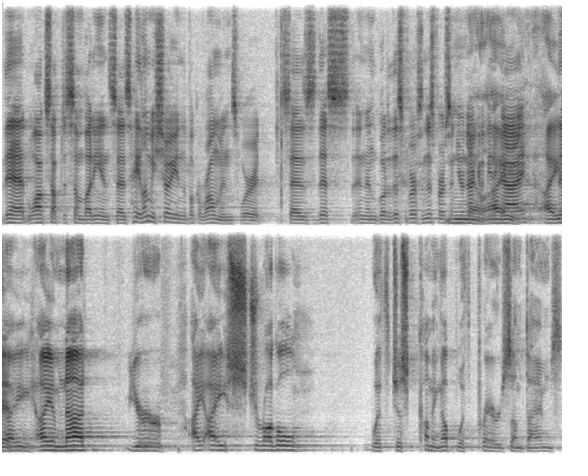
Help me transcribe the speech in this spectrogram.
that walks up to somebody and says, "Hey, let me show you in the Book of Romans where it." says this and then go to this verse and this verse and you're no, not going to be the I, guy I, that, I, I am not your I, I struggle with just coming up with prayers sometimes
